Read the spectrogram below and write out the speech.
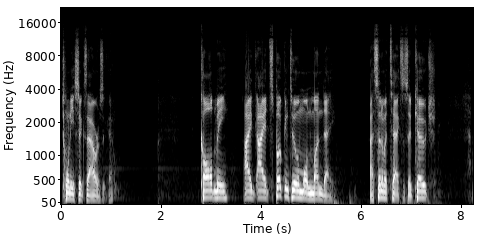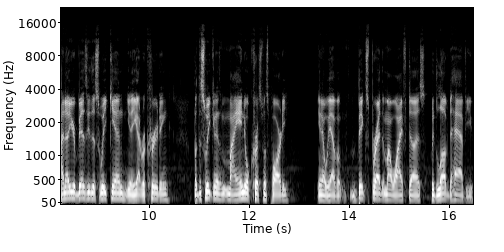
26 hours ago. Called me. I, I had spoken to him on Monday. I sent him a text. I said, Coach, I know you're busy this weekend. You know, you got recruiting, But this weekend is my annual Christmas party. You know, we have a big spread that my wife does. We'd love to have you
